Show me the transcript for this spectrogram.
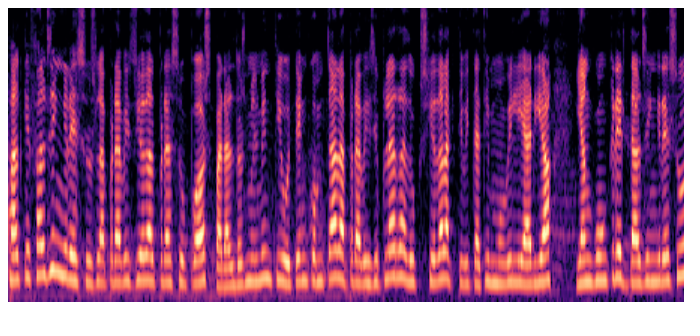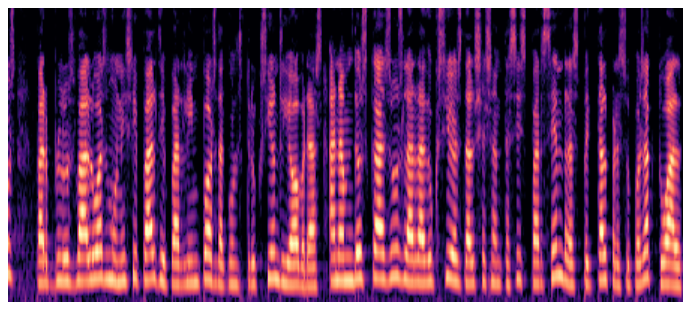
Pel que fa als ingressos, la previsió del pressupost per al 2021 té en compte la previsible reducció de l'activitat immobiliària i en concret dels ingressos per plusvàlues municipals i per l'impost de construccions i obres. En amb dos casos, la reducció és del 66% respecte al pressupost actual.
